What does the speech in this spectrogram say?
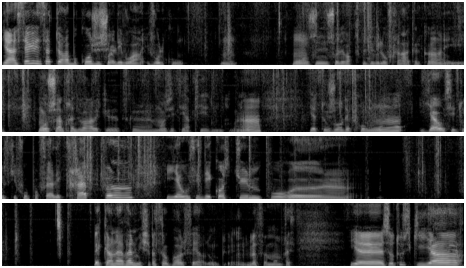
Il y a un stérilisateur à beaucoup, je suis allée voir. Il vaut le coup. Bon, je, suis allée voir parce que je vais l'offrir à quelqu'un. Et bon, je suis en train de voir avec... Euh, parce que moi, j'étais à pied, donc voilà. Il y a toujours des promos. Il y a aussi tout ce qu'il faut pour faire les crêpes. Il y a aussi des costumes pour euh, ben, carnaval, mais je sais pas si on pouvoir le faire. Donc, euh, enfin, bon, bref. Il y a surtout ce qu'il y a.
